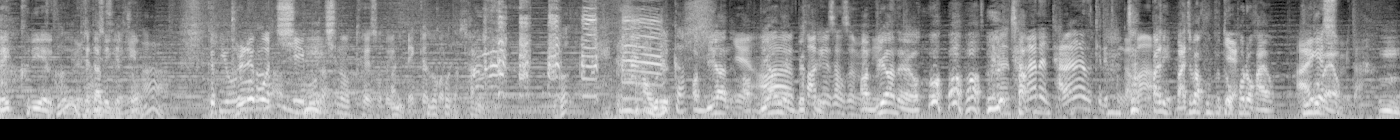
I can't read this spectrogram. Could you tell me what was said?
네크리의 그 대답이겠죠. 그 블랙워치 음. 패치노트에서도 아니 뺏겼거든요. 아, 우리 아, 미안, 예. 아, 미안해, 아, 맥크리. 곽윤상 아, 선배님. 미안해요. 자, 당하는 당하는 캐릭터인가 자, 봐. 빨리 마지막 후보 또 예. 보러 가요. 궁금해요. 알겠습니다. 음.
